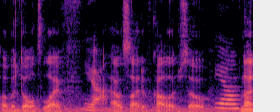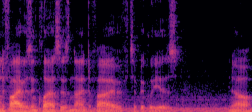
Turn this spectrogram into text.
of adult life yeah, outside of college. So yeah. nine to five is in classes. Nine to five typically is, you know,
